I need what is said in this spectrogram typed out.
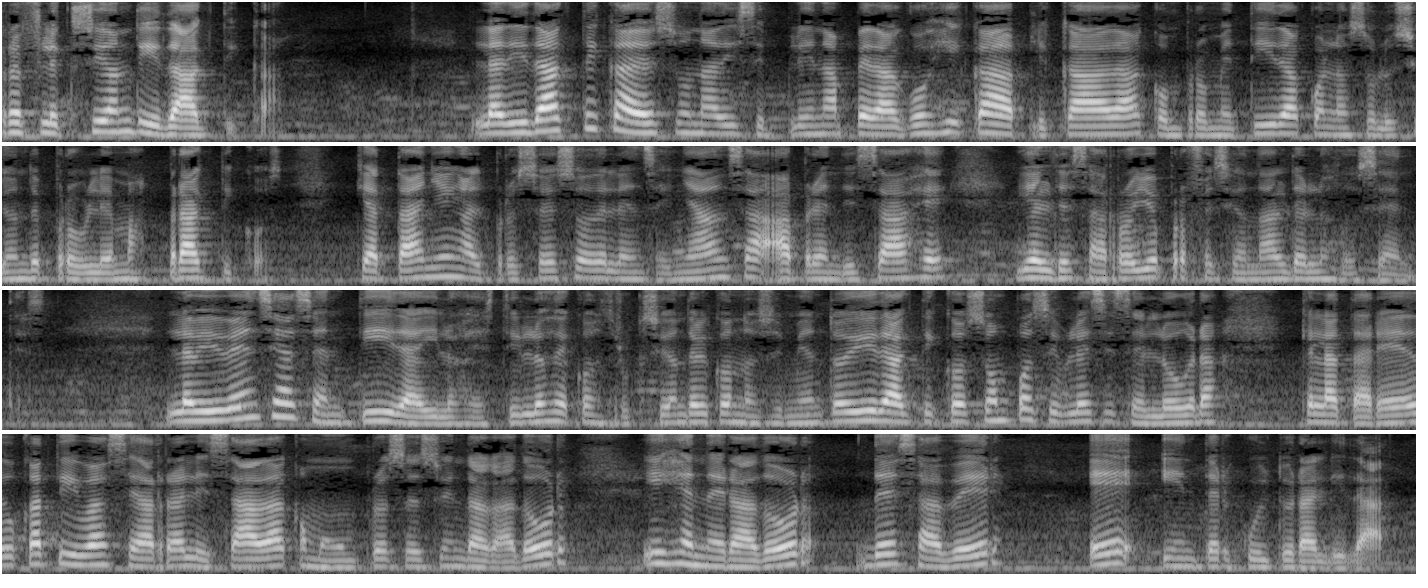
Reflexión didáctica. La didáctica es una disciplina pedagógica aplicada comprometida con la solución de problemas prácticos que atañen al proceso de la enseñanza, aprendizaje y el desarrollo profesional de los docentes. La vivencia sentida y los estilos de construcción del conocimiento didáctico son posibles si se logra que la tarea educativa sea realizada como un proceso indagador y generador de saber e interculturalidad.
